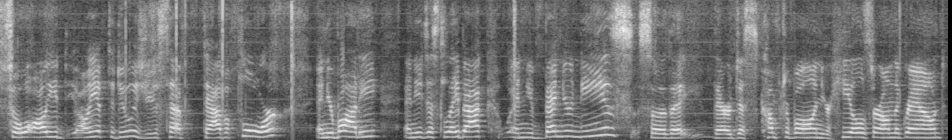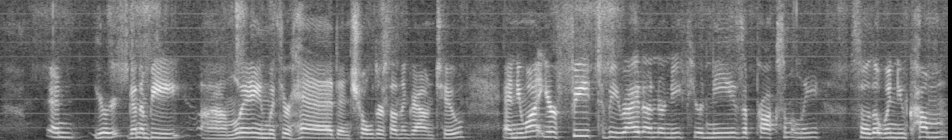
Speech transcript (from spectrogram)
So all you all you have to do is you just have to have a floor and your body and you just lay back and you bend your knees so that they're just comfortable and your heels are on the ground. And you're going to be um, laying with your head and shoulders on the ground too. And you want your feet to be right underneath your knees approximately so that when you come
